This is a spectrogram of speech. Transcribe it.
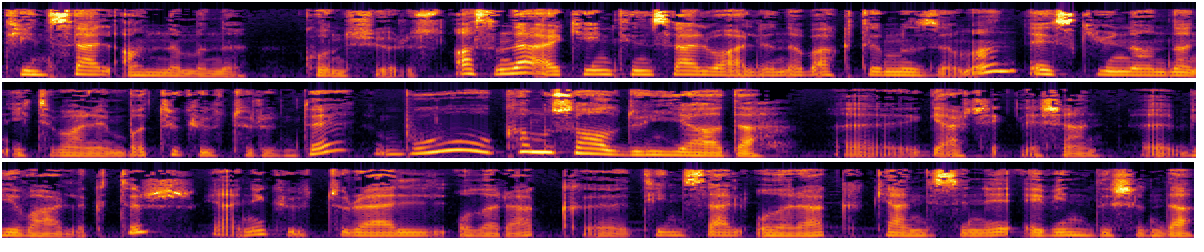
tinsel anlamını konuşuyoruz. Aslında erkeğin tinsel varlığına baktığımız zaman eski Yunan'dan itibaren Batı kültüründe bu kamusal dünyada e, gerçekleşen e, bir varlıktır. Yani kültürel olarak, e, tinsel olarak kendisini evin dışında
